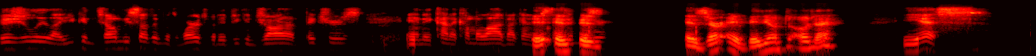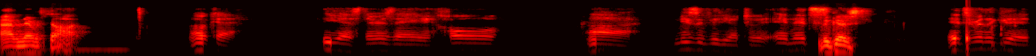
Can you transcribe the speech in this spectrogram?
visually, like you can tell me something with words, but if you can draw it on pictures and they kind of come alive, I can understand is, is, is there a video to OJ? Yes. I've never saw it. Okay. Yes, there's a whole uh, music video to it, and it's because it's really good.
